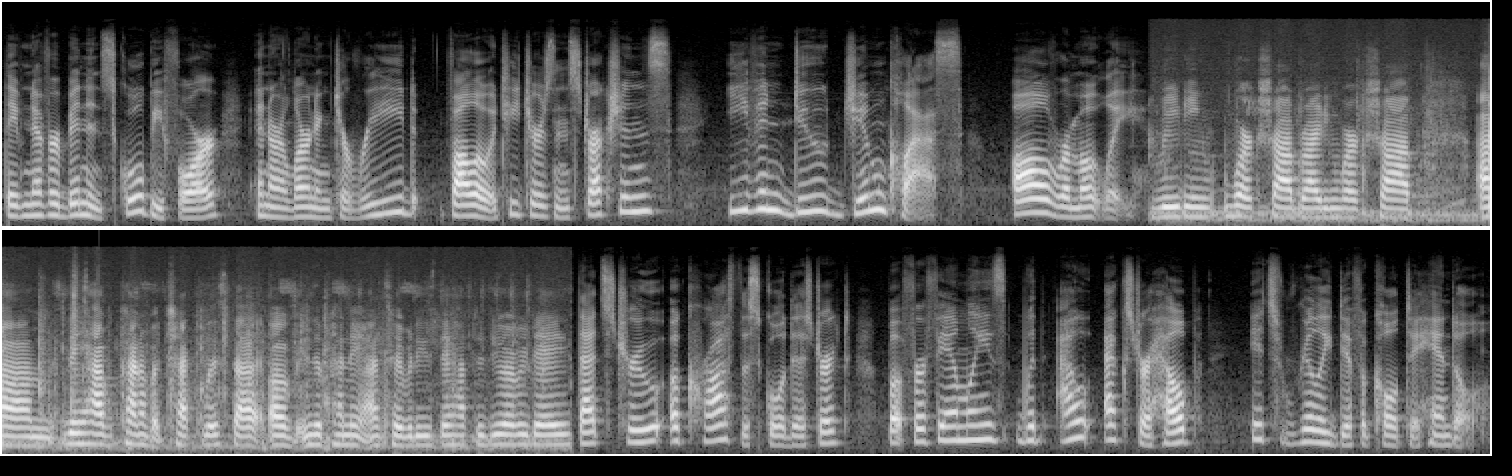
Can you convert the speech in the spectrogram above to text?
They've never been in school before and are learning to read, follow a teacher's instructions, even do gym class, all remotely. Reading workshop, writing workshop, Um, they have kind of a checklist that, of independent activities they have to do every day. That's true across the school district, but for families without extra help, it's really difficult to handle.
